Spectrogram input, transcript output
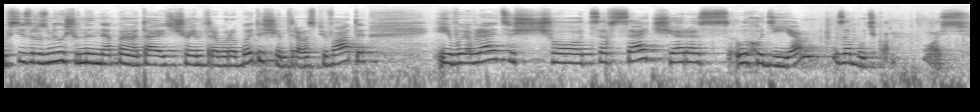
всі зрозуміли, що вони не пам'ятають, що їм треба робити, що їм треба співати. І виявляється, що це все через лиходія Забудька. Ось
